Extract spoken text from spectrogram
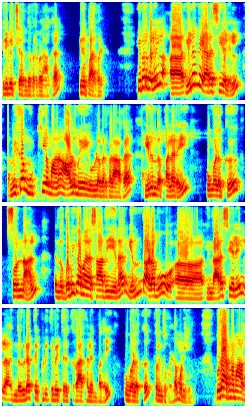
பிரிவைச் சேர்ந்தவர்களாக இருப்பார்கள். இவர்களில் இலங்கை அரசியலில் மிக முக்கியமான ஆளுமையை உள்ளவர்களாக இருந்த பலரை உங்களுக்கு சொன்னால் இந்த கோபிகம சாதியினர் எந்த அளவு இந்த அரசியலில் இந்த இடத்தை பிடித்து வைத்திருக்கிறார்கள் என்பதை உங்களுக்கு புரிந்து கொள்ள முடியும். உதாரணமாக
